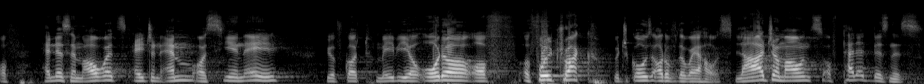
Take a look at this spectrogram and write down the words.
of Hennes Mauritz, H&M or C&A, you've got maybe an order of a full truck which goes out of the warehouse. Large amounts of pallet business.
